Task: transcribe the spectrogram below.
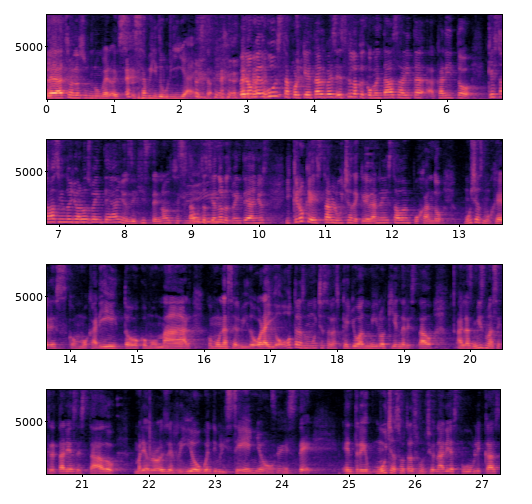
La edad solo es un número, es, sabiduría esto. Pero me gusta porque tal vez, es que lo que comentabas ahorita, Carito, ¿qué estaba haciendo yo a los 20 años? Dijiste, ¿no? ¿Qué estamos haciendo a los 20 años? Y creo que esta lucha de que han estado empujando muchas mujeres como Carito, como Mar, como una servidora y otras muchas a las que yo admiro aquí en el Estado, a las mismas secretarias de Estado, María Dolores del Río, Wendy Briseño, este entre muchas otras funcionarias públicas,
